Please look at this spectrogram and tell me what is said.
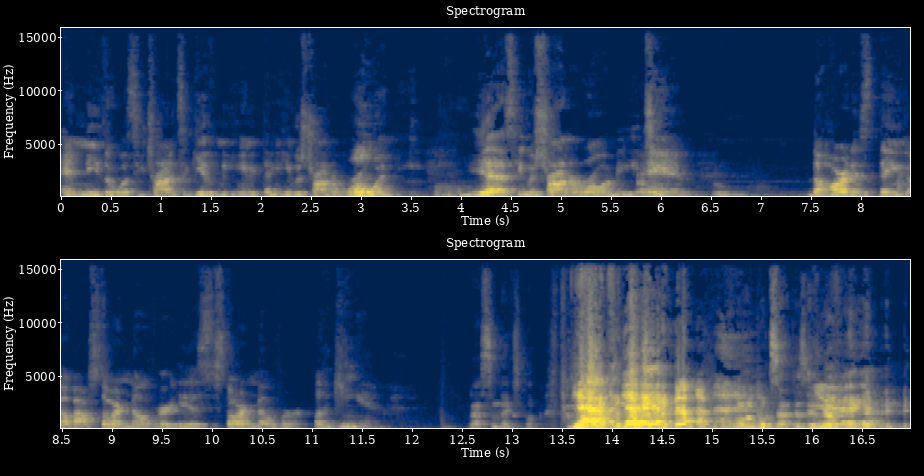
and neither was he trying to give me anything. He was trying to ruin me. Yes, he was trying to ruin me. That's and Ooh. the hardest thing about starting over is starting over again. That's the next book. Yeah, yeah, yeah. Well, the book's out. This is yeah, yeah.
